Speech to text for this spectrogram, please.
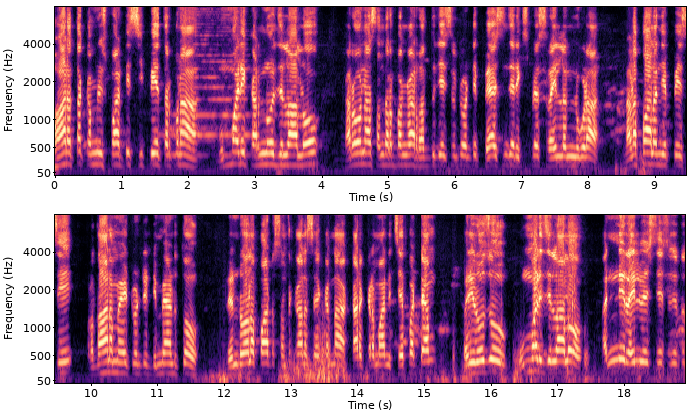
భారత కమ్యూనిస్ట్ పార్టీ సిపిఐ తరఫున ఉమ్మడి కర్నూలు జిల్లాలో కరోనా సందర్భంగా రద్దు చేసినటువంటి ప్యాసింజర్ ఎక్స్ప్రెస్ రైళ్ళను కూడా నడపాలని చెప్పేసి ప్రధానమైనటువంటి డిమాండ్తో రెండు రోజుల పాటు సంతకాల సేకరణ కార్యక్రమాన్ని చేపట్టాం. మరి ఈరోజు ఉమ్మడి జిల్లాలో అన్ని రైల్వే స్టేషన్లతో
